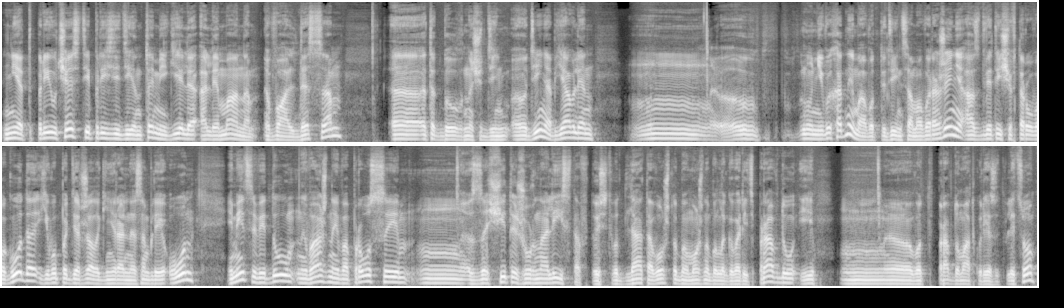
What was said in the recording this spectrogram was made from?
Нет, при участии президента Мигеля Алемана Вальдеса, э, этот был, значит, день, э, день объявлен ну, не выходным, а вот день самовыражения, а с 2002 года его поддержала Генеральная Ассамблея ООН. Имеется в виду важные вопросы защиты журналистов, то есть вот для того, чтобы можно было говорить правду и э, вот правду матку резать в лицо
